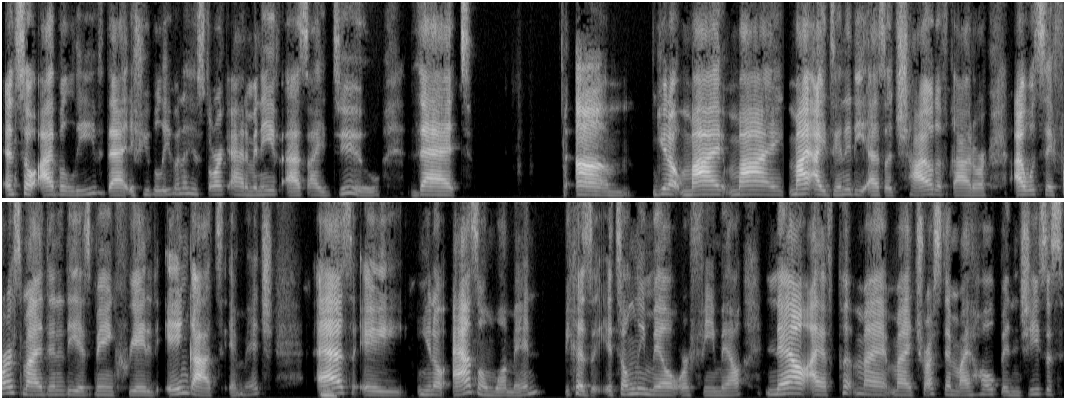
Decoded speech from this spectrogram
And so, I believe that if you believe in a historic Adam and Eve, as I do, that um you know my my my identity as a child of god or i would say first my identity is being created in god's image mm. as a you know as a woman because it's only male or female. Now I have put my my trust and my hope in Jesus.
